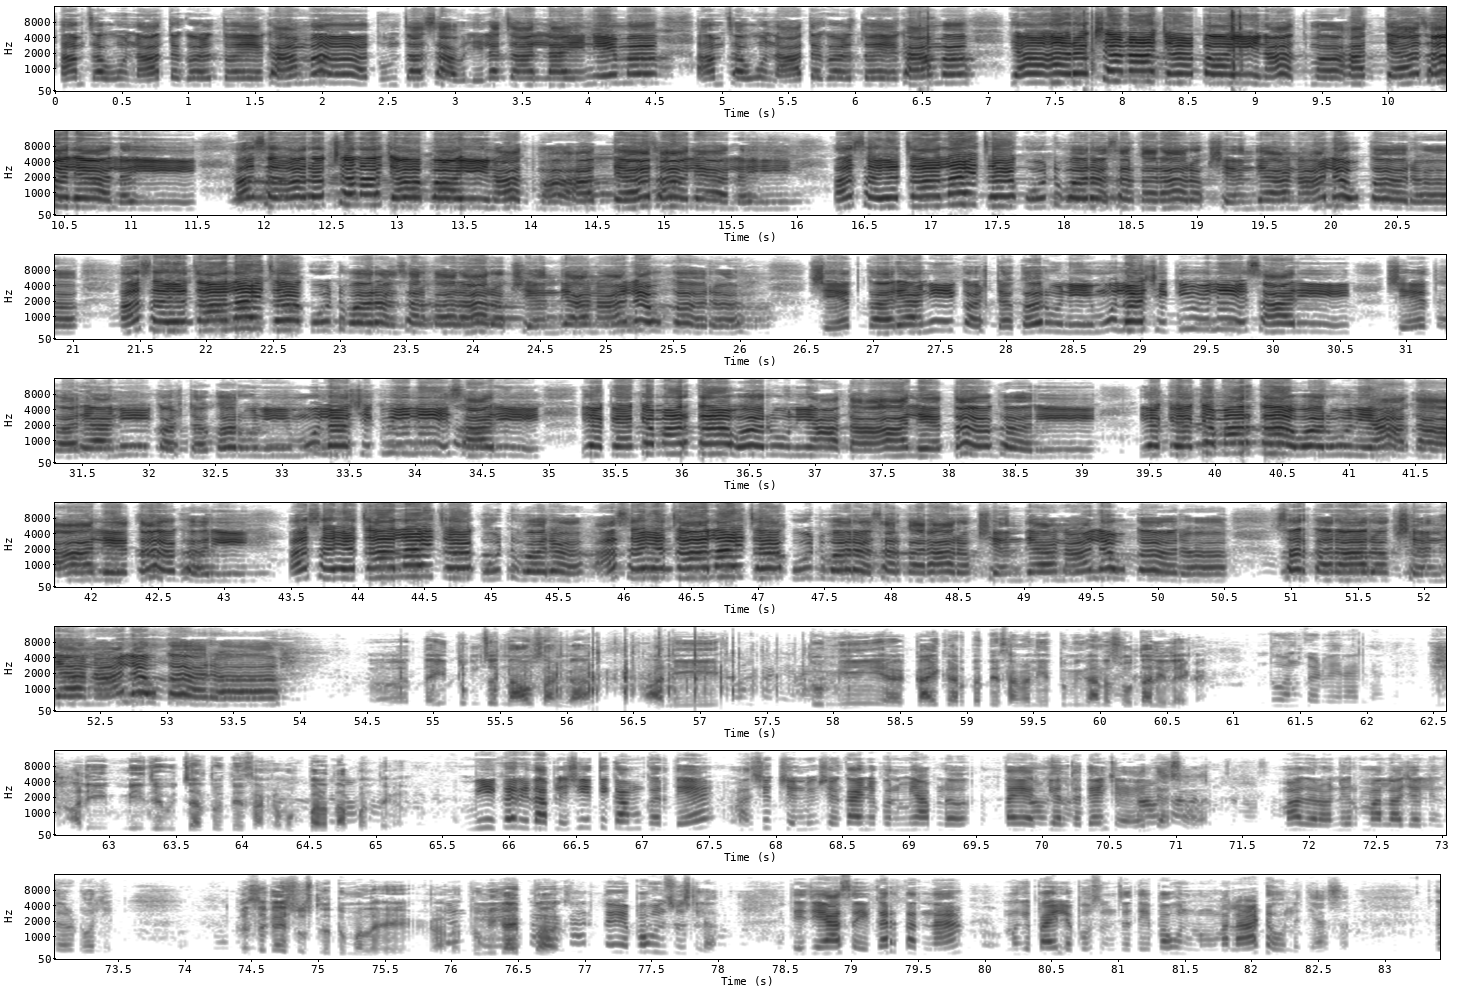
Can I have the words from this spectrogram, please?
आमचा उन्हात गळतोय घाम. तुमचा सावलीला चाललाय नेम. आमचा उन्हात गळतोय घाम. या आरक्षणाच्या पायीन आत्महत्या झाल्या लई. असं आरक्षणाच्या पायीन आत्महत्या झाल्या लई. असं हे चालायचं कुठवर? सरकार आरक्षण द्या ना लवकर. असं हे चालायचं कुठवर? सरकार आरक्षण द्या शेतकऱ्यांनी कष्ट करून मुलं शिकविली सारी. शेतकऱ्यांनी कष्ट करून मुलं शिकविली सारी. एक एक मार्कावरून आता आले तर घरी. एक एक मार्कावरून आता आले तर घरी. असं हे चालायचं कुठवर? असं हे चालायचं कुठवर? सरकार आरक्षण द्या ना लवकर. सरकार आरक्षण द्या ना लवकर. ताई तुमचं नाव सांगा. आणि तुम्ही अ, काय करता ते सांगा आणि हे तुम्ही गाणं स्वतः लिहिलंय का? दोन कडवे राहिले अजून. आधी मी जे विचारतोय ते सांगा मग परत आपण ते गाणं. मी करीत आपले शेती काम करते. शिक्षण बिक्षण काय नाही पण मी आपलं तयार केलं तर त्यांच्या अभ्यासावर माझं नाव निर्मला जालिंदर ढोले. कसं काय सुचलं तुम्हाला हे गाणं? तुम्ही काय पा- कर्तव्य पाहून सुचलं. ते जे असं हे करतात ना मग हे पहिल्यापासूनच ते पाहून मग मला आठवलं ते असं.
